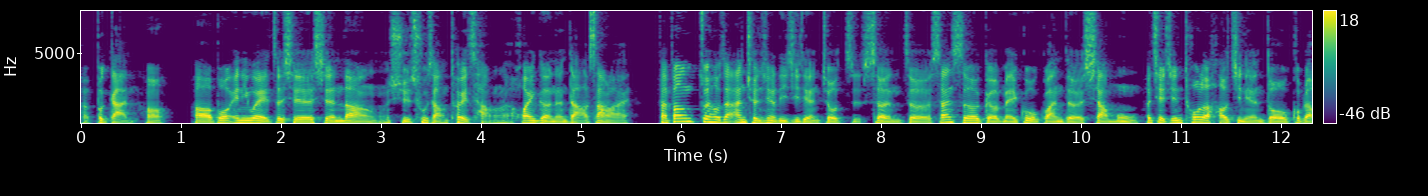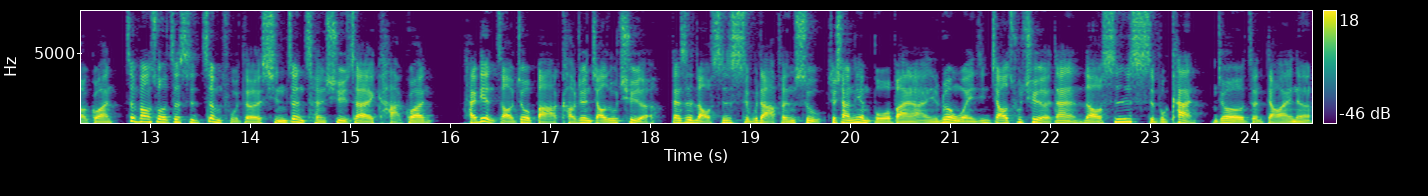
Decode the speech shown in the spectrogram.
呃不敢哈。好，不过 anyway 这些先让徐处长退场，换一个人能打上来。反方最后在安全性的立基点就只剩这三十二个没过关的项目，而且已经拖了好几年都过不了关。正方说这是政府的行政程序在卡关，台电早就把考卷交出去了，但是老师死不打分数，就像念博班啊，你论文已经交出去了，但老师死不看，你就只能倒在那。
